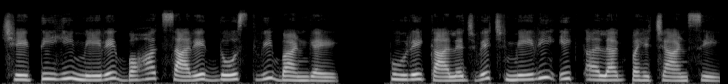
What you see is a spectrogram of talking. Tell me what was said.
ਛੇਤੀ ਹੀ ਮੇਰੇ ਬਹੁਤ ਸਾਰੇ ਦੋਸਤ ਵੀ ਬਣ ਗਏ। ਪੂਰੇ ਕਾਲਜ ਵਿੱਚ ਮੇਰੀ ਇੱਕ ਅਲੱਗ ਪਹਿਚਾਣ ਸੀ।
